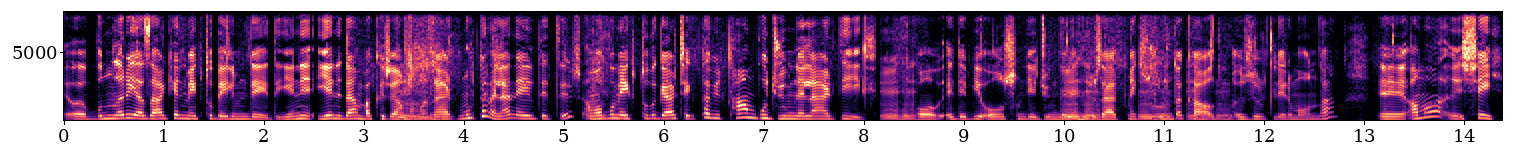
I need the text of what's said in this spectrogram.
e, bunları yazarken mektup elimdeydi. Yeni yeniden bakacağım ama Hmm. nerede? Muhtemelen evdedir. Ama hı. bu mektubu gerçek tabii tam bu cümleler değil. Hı. O edebi olsun diye cümleleri hı. düzeltmek hı. zorunda kaldım. Özür dilerim ondan. E, ama e, şey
